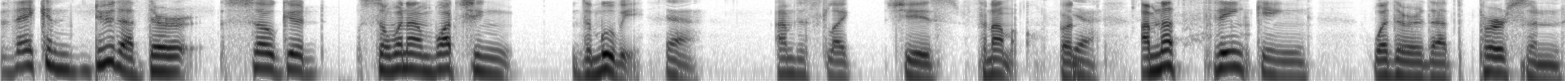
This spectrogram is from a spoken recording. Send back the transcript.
They can do that. They're so good. So when i'm watching the movie yeah, i'm just like she is phenomenal. But Yeah. i'm not thinking whether that person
